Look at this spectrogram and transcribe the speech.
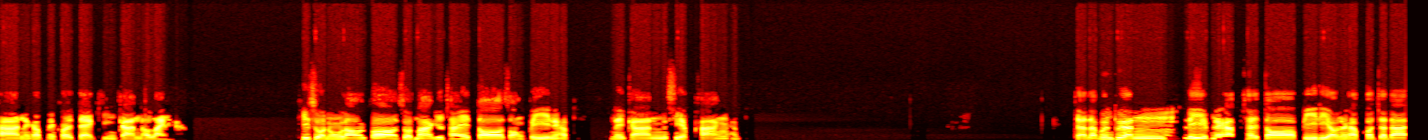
ช้านะครับ ไม่ค่อยแตกกิ่งก้านเท่าไหร่ที่สวนของเราก็ส่วนมากจะใช้ตอสองปีนะครับ ในการเสียบข้างนะครับแต่ถ้าเพื่อนๆรีบนะครับ ใช้ต่อปีเดียวนะครับ ก็จะได้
